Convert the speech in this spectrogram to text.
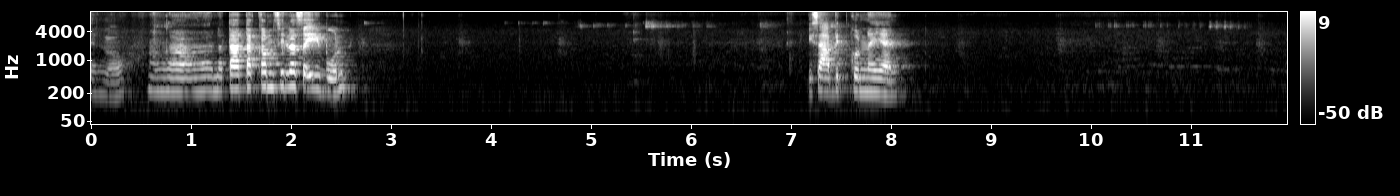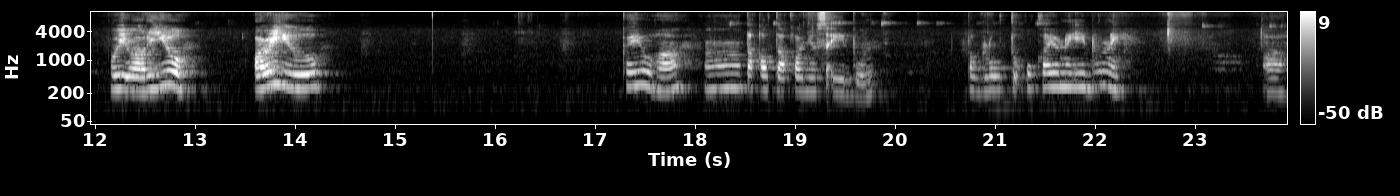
Yan, no? Mga natatakam sila sa ibon. Isabit ko na yan. Uy? Are you? Kayo, ha? Ang takaw-takaw nyo sa ibon. Pagluto ko kayo ng ibon, eh. Ah,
